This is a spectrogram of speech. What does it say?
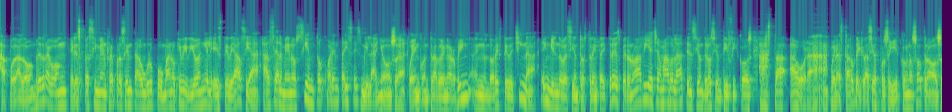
Apodado hombre dragón, el espécimen representa a un grupo humano que vivió en el este de Asia hace al menos 146 mil años. Fue encontrado en Harbin, en el noreste de China, en 1933, pero no había llamado la atención de los científicos hasta ahora. Buenas tardes, gracias por seguir con nosotros.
